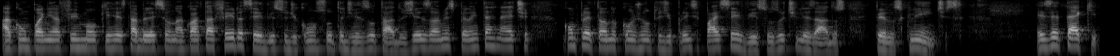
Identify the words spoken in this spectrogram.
A companhia afirmou que restabeleceu na quarta-feira serviço de consulta de resultados de exames pela internet, completando o conjunto de principais serviços utilizados pelos clientes. Exetec.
